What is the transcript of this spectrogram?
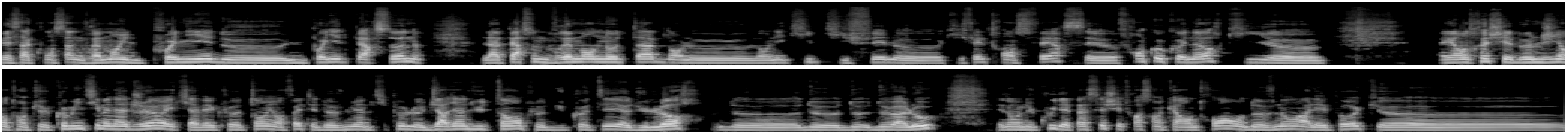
mais ça concerne vraiment une poignée de une poignée de personnes. La personne vraiment notable dans le dans l'équipe qui fait le qui fait le transfert, c'est Frank O'Connor qui est entré chez Bungie en tant que community manager et qui avec le temps et en fait est devenu un petit peu le gardien du temple du côté euh, du lore de, de, de, Halo. Et donc du coup il est passé chez 343 en devenant à l'époque euh,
